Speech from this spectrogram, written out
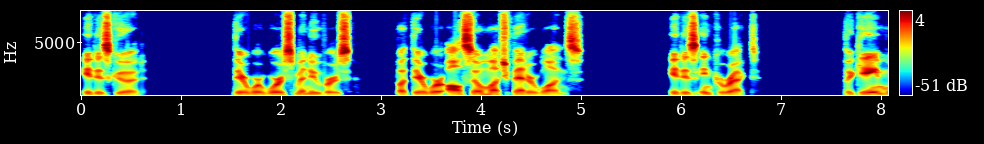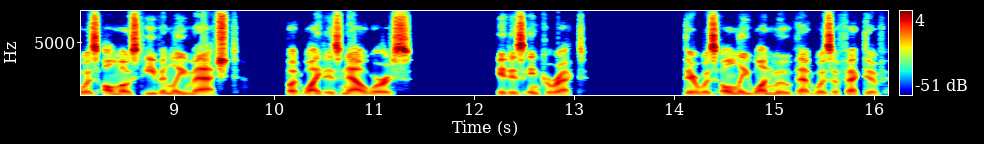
It is good. There were worse maneuvers, but there were also much better ones. It is incorrect. The game was almost evenly matched, but white is now worse. It is incorrect. There was only one move that was effective,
